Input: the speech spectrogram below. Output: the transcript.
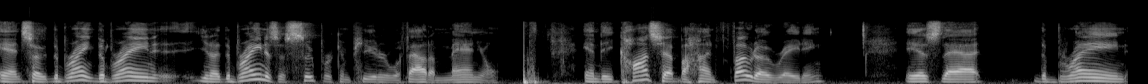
and so the brain, the brain, you know, the brain is a supercomputer without a manual. And the concept behind photo reading is that the brain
